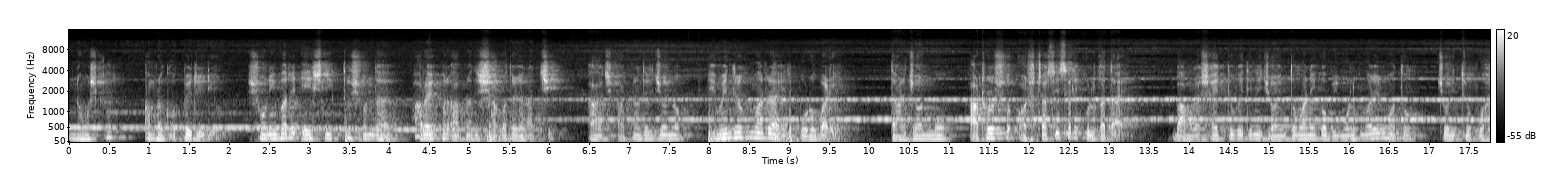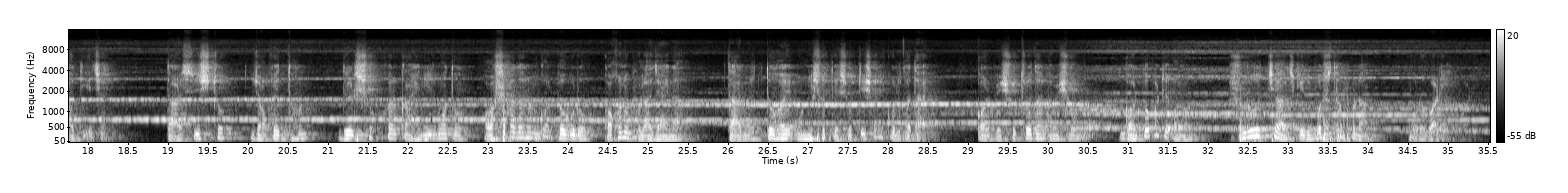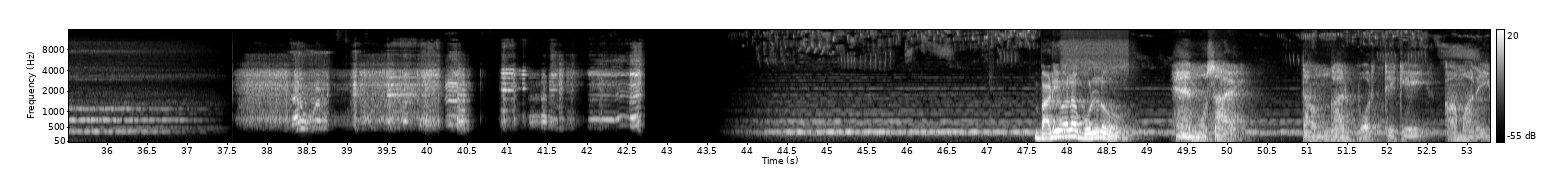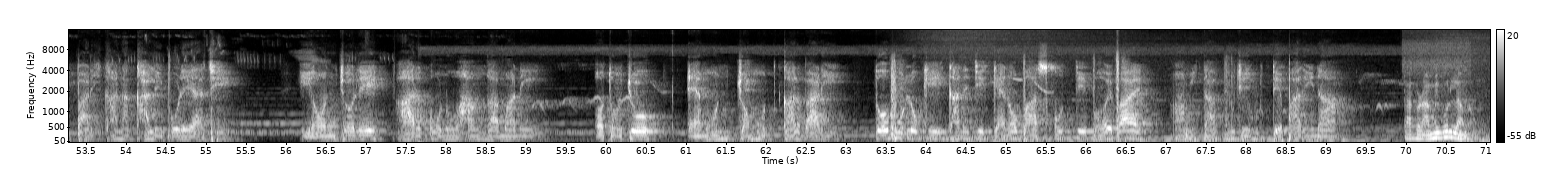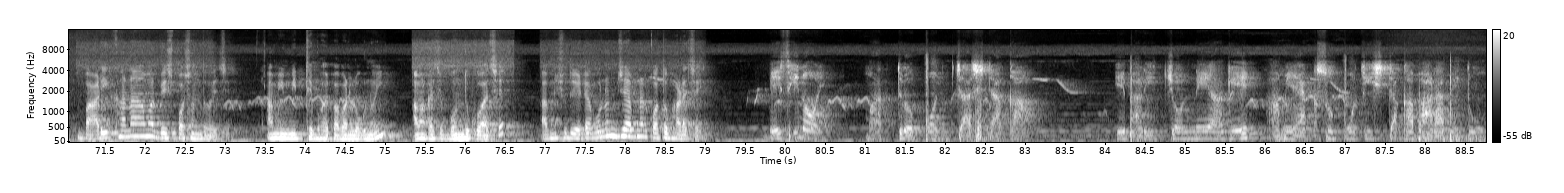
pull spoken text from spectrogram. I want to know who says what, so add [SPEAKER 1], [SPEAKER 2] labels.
[SPEAKER 1] নমস্কার, আমরা গপ্পের রেডিও। শনিবারের এই স্নিগ্ধ সন্ধ্যায় আরও একবার আপনাদের স্বাগত জানাচ্ছি। আজ আপনাদের জন্য হেমেন্দ্র কুমার রায়ের পোড়ো বাড়ি। তার জন্ম আঠারোশো অষ্টাশি সালে কলকাতায়। বাংলা সাহিত্যকে তিনি জয়ন্ত মানিক ও বিমল কুমারের মতো চরিত্র উপহার দিয়েছেন। তার সৃষ্ট জকের ধন দেড়শোকর কাহিনীর মতো অসাধারণ গল্পগুলো কখনো ভোলা যায় না। তার মৃত্যু হয় উনিশশো তেষট্টি সালে কলকাতায়। গল্পের সূত্রধার আমি সৌম্য। গল্প পাঠে অয়ন শুরু হচ্ছে আজকের উপস্থাপনা বড় বাড়ি
[SPEAKER 2] বাড়িওয়ালা বলল
[SPEAKER 3] হ্যাঁ মশাই, দাঙ্গার পর থেকেই আমার এই বাড়িখানা খালি পড়ে আছে। এই অঞ্চলে আর কোনো হাঙ্গামা নেই। অথচ এমন চমৎকার বাড়ি। তবু লোকে এখানে যে কেন বাস করতে ভয় পায় আমি তা বুঝে উঠতে পারি না।
[SPEAKER 2] তারপর আমি বললাম বাড়িখানা আমার বেশ পছন্দ হয়েছে। আমি মিথ্যে ভয় পাবার লোক নই। আমার কাছে বন্দুকও আছে। আপনি শুধু এটা বলুন যে আপনার কত ভাড়া চাই।
[SPEAKER 3] বেশি নয় মাত্র পঞ্চাশ টাকা। এ বাড়ির জন্যে আগে আমি একশো পঁচিশ টাকা ভাড়া পেতুম।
